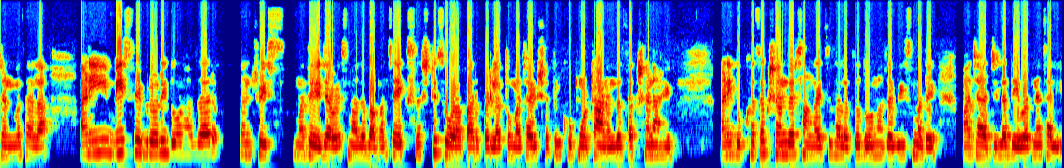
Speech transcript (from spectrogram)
जन्म झाला आणि वीस फेब्रुवारी दोन हजार पंचवीसमध्ये ज्यावेळेस माझ्या बाबांचा एकसष्टी सोहळा पार पडला तो माझ्या आयुष्यातील खूप मोठा आनंदाचा क्षण आहे. आणि दुःखाचा क्षण जर सांगायचं झालं तर दोन हजार वीसमध्ये माझ्या आजीला देवज्ञा झाली.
